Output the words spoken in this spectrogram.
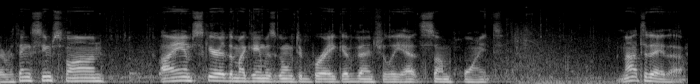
Everything seems fine. I am scared that my game is going to break eventually at some point. Not today, though.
